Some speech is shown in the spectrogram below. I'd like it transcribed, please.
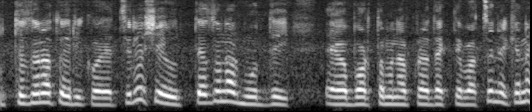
উত্তেজনা তৈরি করেছিল, সেই উত্তেজনার মধ্যেই বর্তমানে আপনারা দেখতে পাচ্ছেন, এখানে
